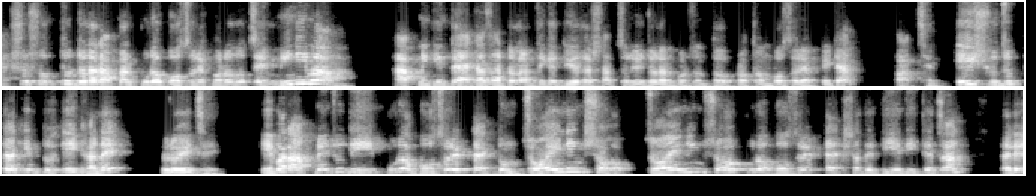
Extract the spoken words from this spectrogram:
একশো সত্তর ডলার আপনার পুরো বছরে খরচ হচ্ছে মিনিমাম আপনি কিন্তু এক হাজার ডলার থেকে দুই হাজার সাতচল্লিশ ডলার পর্যন্ত প্রথম বছরে আপনি এটা পাচ্ছেন। এই সুযোগটা কিন্তু এখানে রয়েছে। এবার আপনি যদি পুরো বছরেরটা একদম জয়নিং সহ জয়নিং সহ পুরো বছরেরটা একসাথে দিয়ে দিতে চান, তাহলে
